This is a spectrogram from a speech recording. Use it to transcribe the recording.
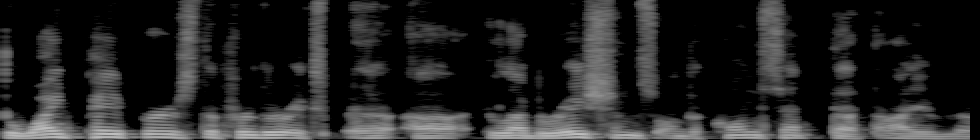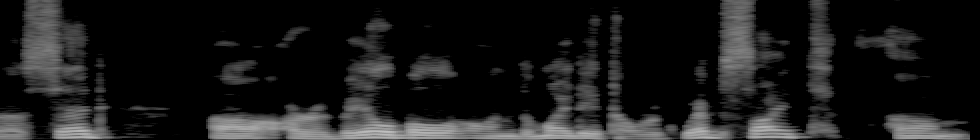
the white papers, the further uh, uh, elaborations on the concept that I've uh, said uh, are available on the MyData.org website. Um,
